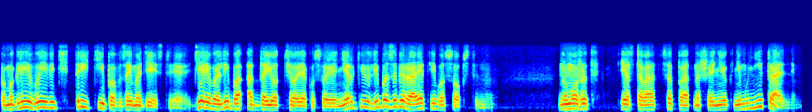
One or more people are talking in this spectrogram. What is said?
помогли выявить три типа взаимодействия. Дерево либо отдает человеку свою энергию, либо забирает его собственную. Но может и оставаться по отношению к нему нейтральным.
